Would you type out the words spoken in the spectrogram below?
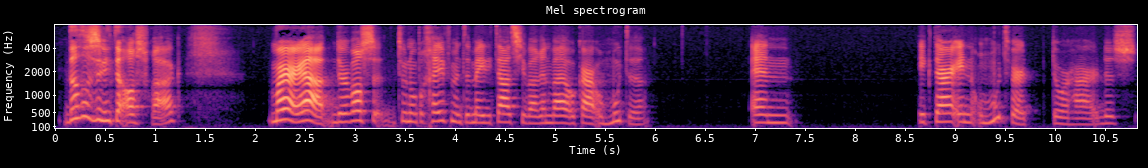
Dat was niet de afspraak. Maar ja, er was toen op een gegeven moment een meditatie waarin wij elkaar ontmoetten. En ik daarin ontmoet werd door haar. Dus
